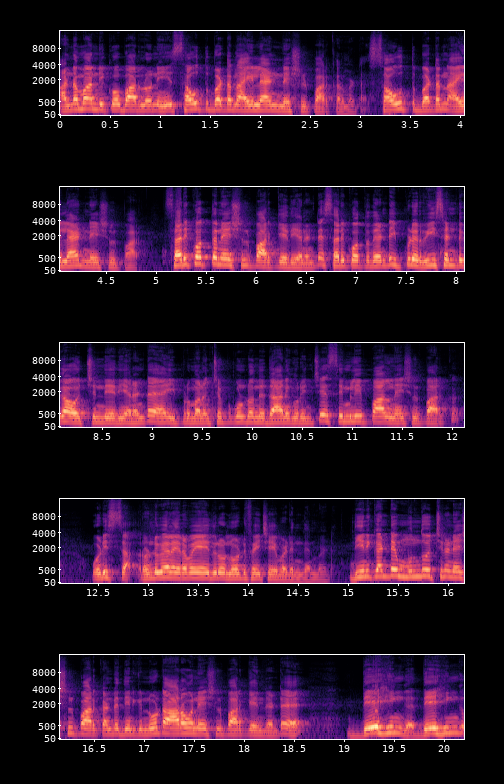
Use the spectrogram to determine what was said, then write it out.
అండమాన్ నికోబార్లోని south button island national park అనమాట south button island national park. సరికొత్త నేషనల్ పార్క్ ఏది అని అంటే సరికొత్తది అంటే ఇప్పుడే రీసెంట్గా వచ్చింది ఏది అని అంటే ఇప్పుడు మనం చెప్పుకుంటుంది దాని గురించే సిమ్లీపాల్ నేషనల్ పార్క్. ఒడిస్సా రెండు వేల ఇరవై ఐదులో నోటిఫై చేయబడింది అనమాట దీనికంటే ముందు వచ్చిన నేషనల్ పార్క్ అంటే దీనికి నూట ఆరవ నేషనల్ పార్క్ ఏంటంటే దేహింగ్ దేహింగ్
